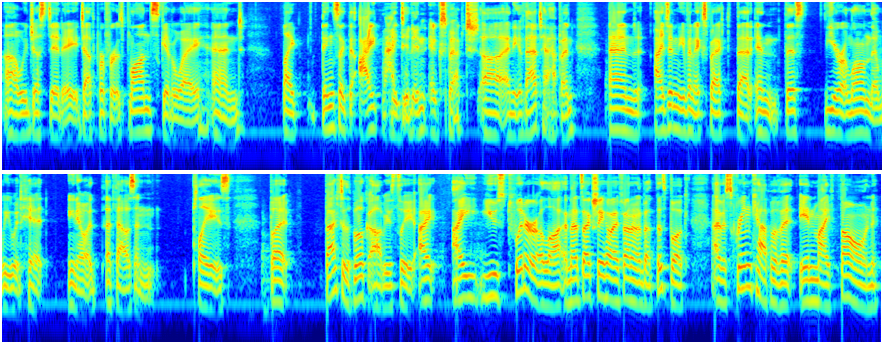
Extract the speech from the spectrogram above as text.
Uh, we just did a Death Prefers Blondes giveaway and like things like that. I, I didn't expect uh, any of that to happen. And I didn't even expect that in this year alone that we would hit, you know, a, a thousand plays but back to the book, obviously, I I use Twitter a lot, and that's actually how I found out about this book. I have a screen cap of it in my phone,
